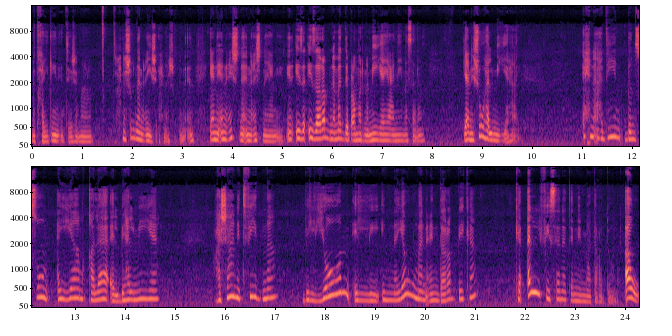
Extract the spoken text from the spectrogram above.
متخيلين أنتوا يا جماعة. إحنا شو بدنا نعيش؟ إحنا شو بدنا يعني ان عشنا ان عشنا يعني. إذا إذا ربنا مد بعمرنا مية يعني مثلا يعني شو هالمية هاي؟ إحنا قاعدين بنصوم أيام قلائل بهالمية عشان تفيدنا باليوم اللي إن يوما عند ربك كألف سنة مما تعدون. أو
